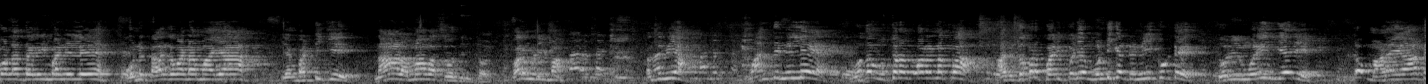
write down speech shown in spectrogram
போலாம் தகுதி பண்ணல ஒண்ணு கலங்க வேண்டாமாயா? என் பட்டிக்கு நாலு அமாவாசை வந்துட்டோம் வர முடியுமா? வந்துவியா வந்து நில்லு. முத உத்தரவு போறேன்னப்பா அதுக்கப்புறம் படிப்படியா மொண்டிக்கட்டு நீ கூட்டு. தொழில் முறையும் சரி. மலையாட்ட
